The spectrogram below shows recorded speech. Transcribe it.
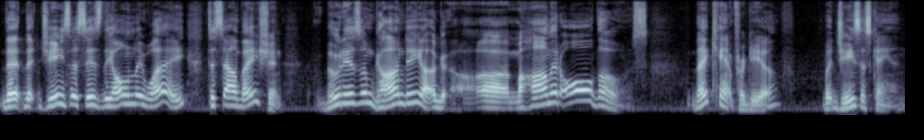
that, that Jesus is the only way to salvation. Buddhism, Gandhi, uh, uh, Muhammad, all those, they can't forgive, but Jesus can.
